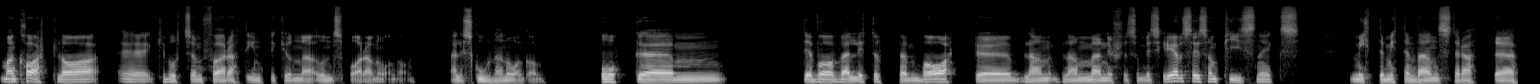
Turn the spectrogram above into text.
Man kartlade eh, kibbutzen för att inte kunna undspara någon eller skona någon. Och eh, Det var väldigt uppenbart eh, bland, bland människor som beskrev sig som peaceniks, mitten, mitten, vänster, att eh,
